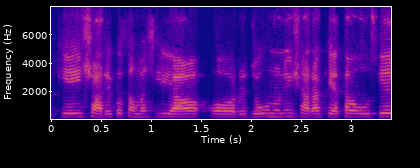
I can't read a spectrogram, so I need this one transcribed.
के इशारे को समझ लिया और जो उन्होंने इशारा किया था, उसके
